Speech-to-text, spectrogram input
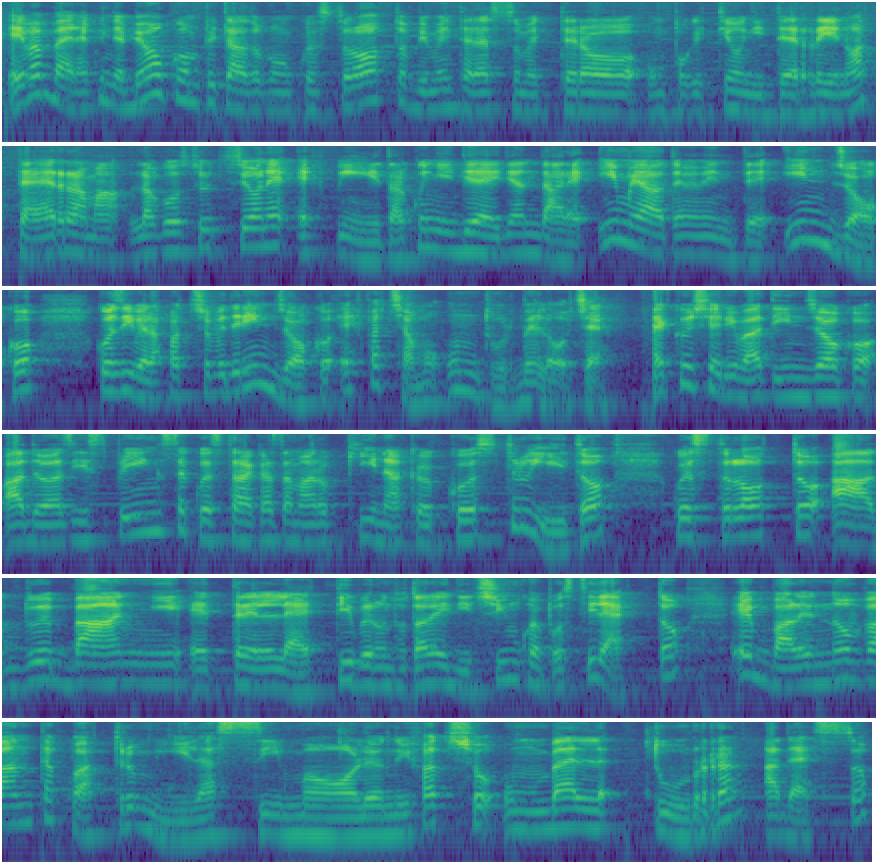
E va bene quindi abbiamo completato con questo lotto. Ovviamente adesso metterò un pochettino di terreno a terra Ma la costruzione è finita. Quindi direi di andare immediatamente in gioco Così ve la faccio vedere in gioco e facciamo un tour veloce. Eccoci arrivati in gioco ad Oasis Springs. Questa è la casa marocchina che ho costruito. Questo lotto ha due bagni e tre letti Per un totale di 5 posti letto E vale 94.000 simoleon Vi faccio un bel tour adesso.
